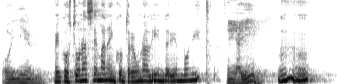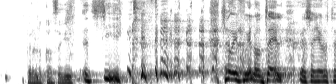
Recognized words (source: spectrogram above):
Oye. Me costó una semana encontrar una linda, bien bonita. ¿Y ahí? Pero lo conseguiste. Sí. no, y fui al hotel. El señor, usted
